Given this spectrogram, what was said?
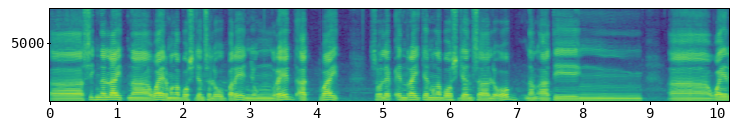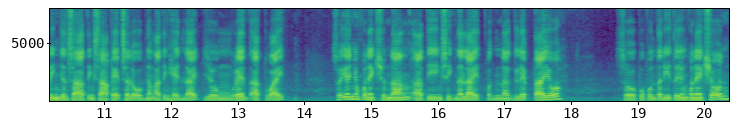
uh, signal light na wire mga boss dyan sa loob pa rin, yung red at white. So left and right yan mga boss dyan sa loob ng ating uh, wiring dyan sa ating socket, sa loob ng ating headlight, yung red at white. So yan yung connection ng ating signal light. Pag nag left tayo, so pupunta dito yung connection,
